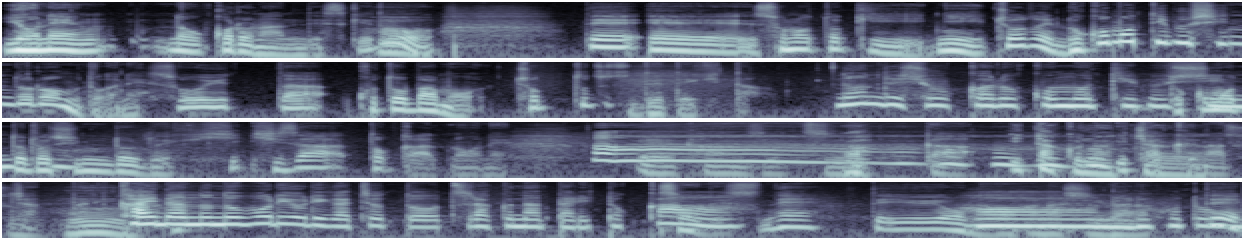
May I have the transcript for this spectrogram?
2004年の頃なんですけど、うん。で、えーその時にちょうどねロコモティブシンドロームとかねそういった言葉もちょっとずつ出てきた何でしょうかロコモティブロシンドロームコモティブシンドロームでひ膝とかのね、えー関節が痛くなっちゃっちゃったうん。階段の上り下りがちょっと辛くなったりとか。そうですね。っていうようなおはあ話があなるほど。って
